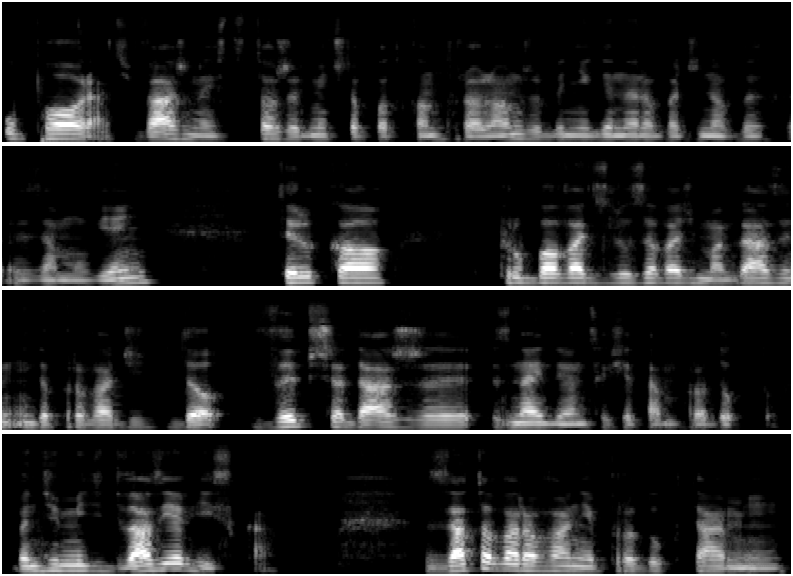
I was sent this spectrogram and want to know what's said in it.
uporać. Ważne jest to, żeby mieć to pod kontrolą, żeby nie generować nowych zamówień, tylko próbować zluzować magazyn i doprowadzić do wyprzedaży znajdujących się tam produktów. Będziemy mieć dwa zjawiska. Zatowarowanie produktami,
